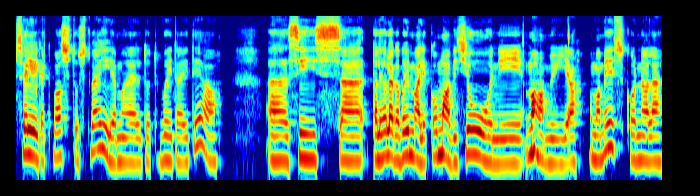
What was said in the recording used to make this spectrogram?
selget vastust välja mõeldud või ta ei tea, siis äh, tal ei ole ka võimalik oma visiooni maha müüa oma meeskonnale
